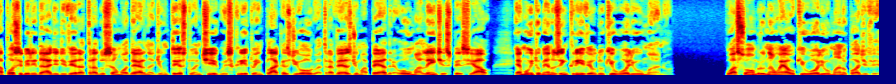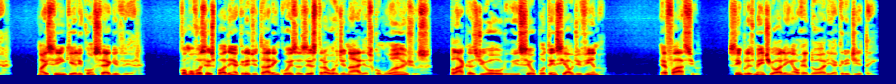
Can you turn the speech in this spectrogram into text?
A possibilidade de ver a tradução moderna de um texto antigo escrito em placas de ouro através de uma pedra ou uma lente especial é muito menos incrível do que o olho humano. O assombro não é o que o olho humano pode ver, mas sim que ele consegue ver. Como vocês podem acreditar em coisas extraordinárias como anjos, placas de ouro e seu potencial divino? É fácil. Simplesmente olhem ao redor e acreditem.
